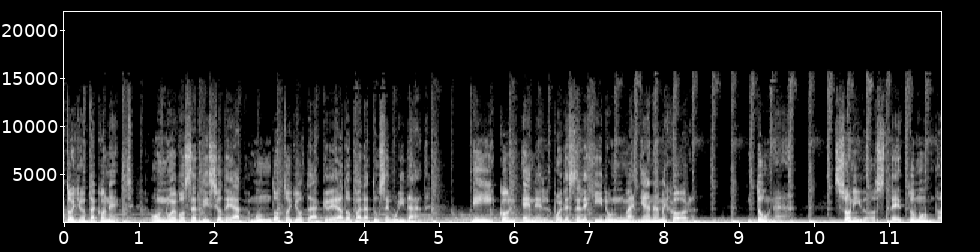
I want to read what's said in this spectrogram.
Toyota Connect, un nuevo servicio de app Mundo Toyota creado para tu seguridad. Y con Enel puedes elegir un mañana mejor. Duna. Sonidos de tu mundo.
